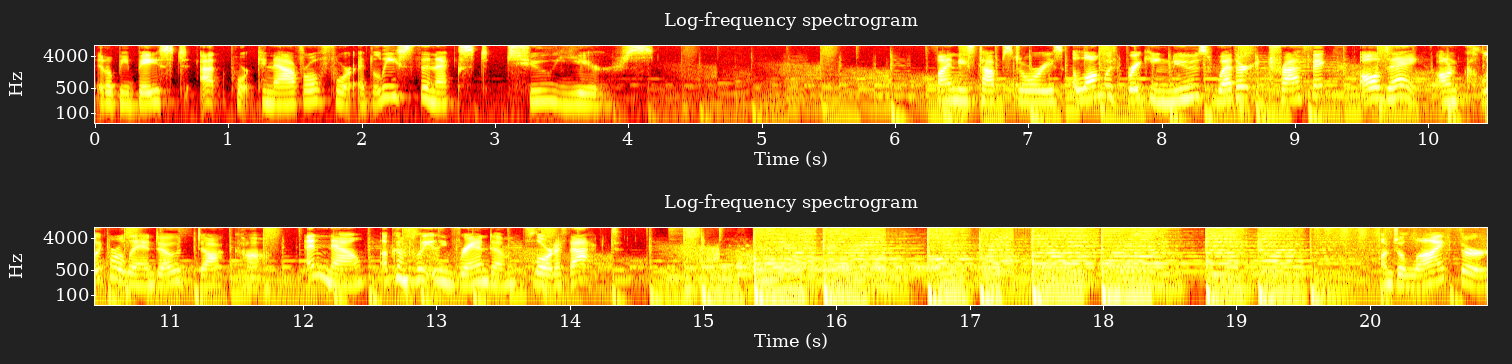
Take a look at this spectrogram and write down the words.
It'll be based at Port Canaveral for at least the next two years. Find these top stories along with breaking news, weather, and traffic all day on clickorlando.com. And now, a completely random Florida fact. On July 3,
